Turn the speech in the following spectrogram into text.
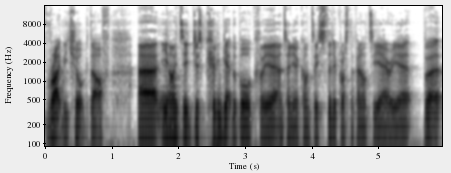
rightly chalked off. Uh, yeah. United just couldn't get the ball clear. Antonio Conte slid across the penalty area, but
